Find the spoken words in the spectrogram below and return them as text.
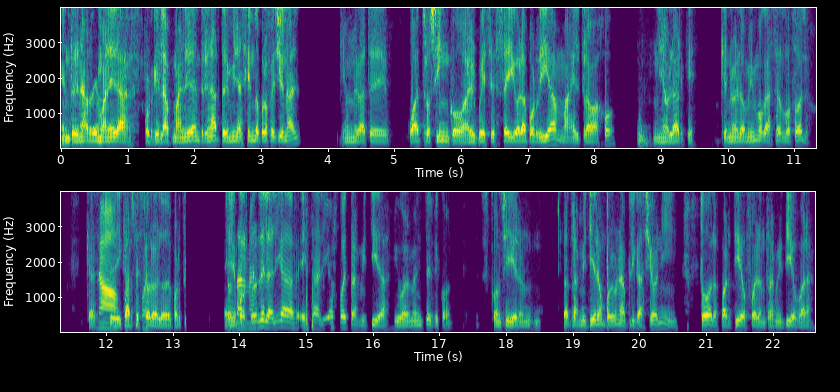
Entrenar de manera, porque la manera de entrenar termina siendo profesional, que es un debate de 4, 5, a veces 6 horas por día, más el trabajo, ni hablar que, que no es lo mismo que hacerlo solo, que dedicarte solo a lo deportivo. Eh, por suerte la liga, esta liga fue transmitida igualmente, consiguieron, la transmitieron por una aplicación y todos los partidos fueron transmitidos para,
